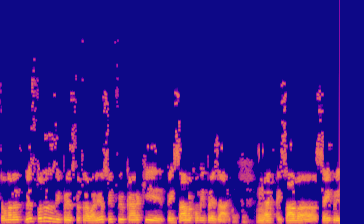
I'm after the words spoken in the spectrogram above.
Então, na verdade, todas as empresas que eu trabalhei, eu sempre fui o cara que pensava como empresário. Uhum. Né? Pensava sempre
